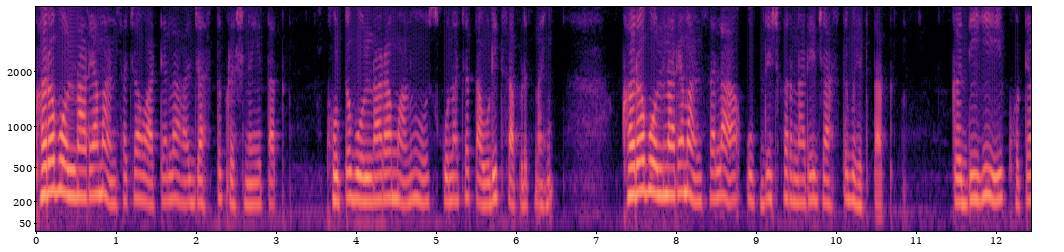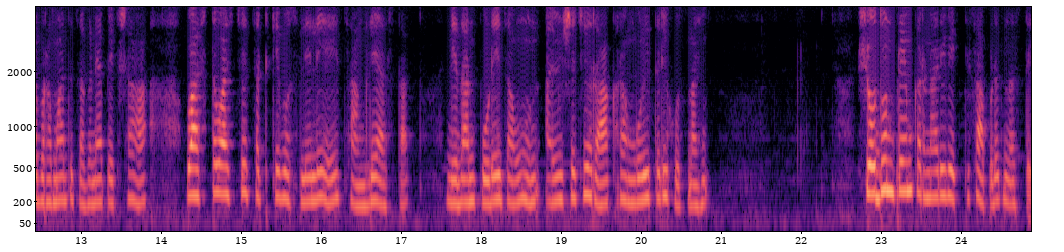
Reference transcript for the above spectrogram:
खरं बोलणाऱ्या माणसाच्या वाट्याला जास्त प्रश्न येतात. खोटं बोलणारा माणूस कोणाच्या तावडीत सापडत नाही. खरं बोलणाऱ्या माणसाला उपदेश करणारे जास्त भेटतात. कधीही खोट्या भ्रमात जगण्यापेक्षा वास्तवाचे चटके बसलेले चांगले असतात. निदान पुढे जाऊन आयुष्याची राख रांगोळी तरी होत नाही. शोधून प्रेम करणारी व्यक्ती सापडत नसते.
